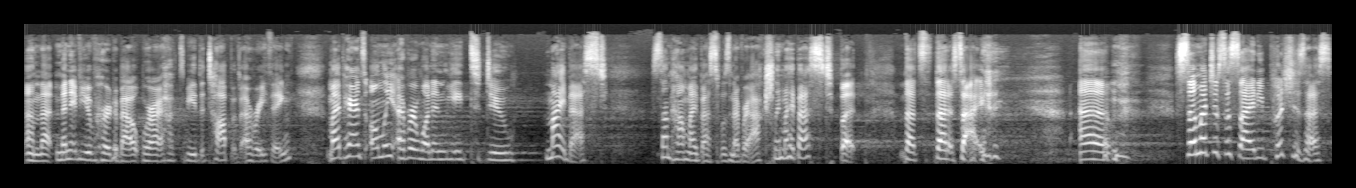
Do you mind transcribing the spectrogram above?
um, that many of you have heard about, where I have to be the top of everything. My parents only ever wanted me to do my best. Somehow, my best was never actually my best, but that's that aside. Um, so much of society pushes us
